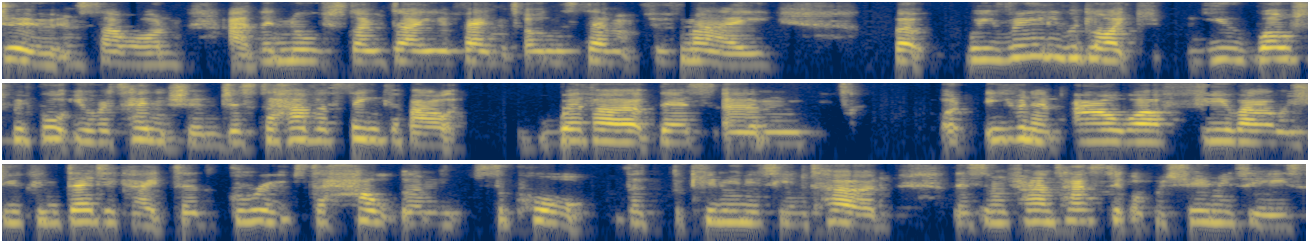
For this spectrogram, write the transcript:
do and so on at the North Northstowe Day event on the 7th of May but we really would like you, whilst we've got your attention, just to have a think about whether there's um, even an hour, few hours you can dedicate to groups to help them support the, the community in turn. There's some fantastic opportunities.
